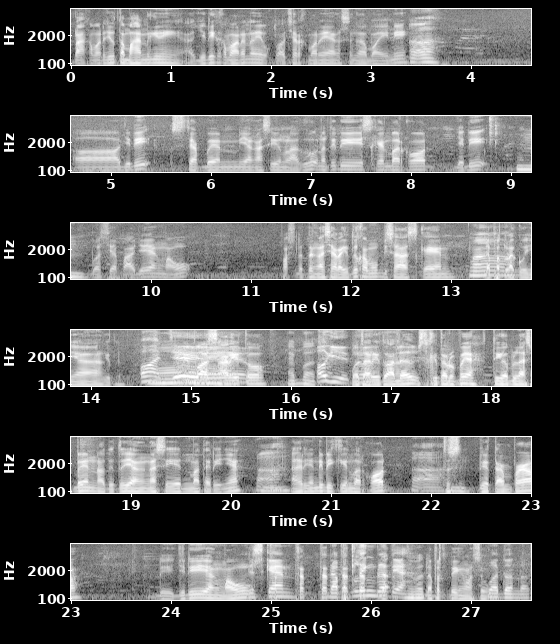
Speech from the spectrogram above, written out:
Nah, kemarin juga tambahan gini. Jadi kemarin waktu acara kemarin yang senggama ini Heeh. Eh, jadi setiap band yang ngasihin lagu nanti di scan barcode. Jadi Hmm. buat siapa aja yang mau pas datang acara itu kamu bisa scan Ah. dapat lagunya gitu. oh Oh. anjir buat hari itu Hebat. oh gitu buat hari itu ada sekitar berapa ya 13 band waktu itu yang ngasihin materinya Heeh. akhirnya dibikin barcode Heeh. terus ditempel di, jadi yang mau di scan. dapat link berarti ya? dapat link langsung. Buat download.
